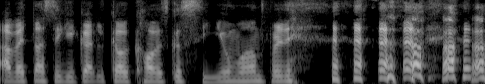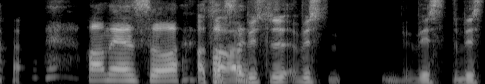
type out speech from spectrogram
Jeg vet nesten ikke hva, hva, vi skal si om han, fordi Han er en så altså, hvis, du, hvis, hvis, hvis,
